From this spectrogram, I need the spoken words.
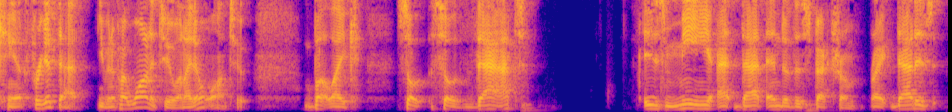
can't forget that, even if I wanted to, and I don't want to. But like, so, so that is me at that end of the spectrum, right? That is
